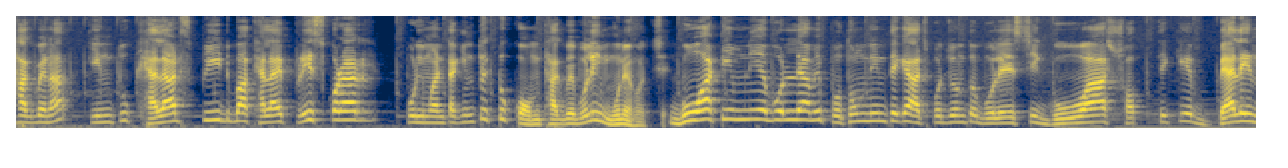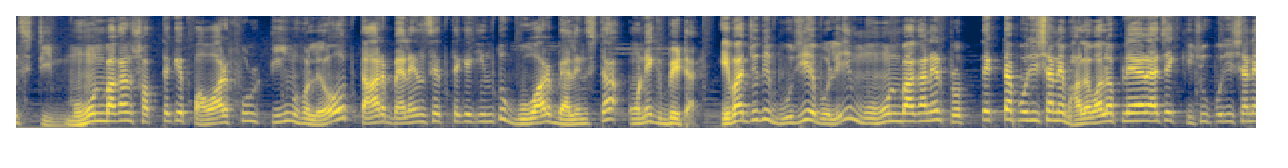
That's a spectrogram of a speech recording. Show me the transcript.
থাকবে না, কিন্তু খেলার স্পিড বা খেলায় প্রেস করার পরিমাণটা কিন্তু একটু কম থাকবে বলেই মনে হচ্ছে। গোয়া টিম নিয়ে বললে আমি প্রথম দিন থেকে আজ পর্যন্ত বলে এসেছি, গোয়া সব থেকে ব্যালেন্স টিম মোহনবাগান সব থেকে পাওয়ারফুল টিম হলেও তার ব্যালেন্সের থেকে কিন্তু গোয়ার ব্যালেন্সটা অনেক বেটার এবার যদি বুঝিয়ে বলি, মোহনবাগানের প্রত্যেকটা পজিশনে ভালো ভালো প্লেয়ার আছে, কিছু পজিশনে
